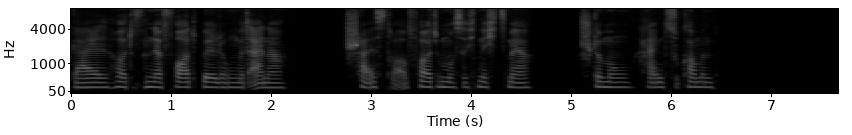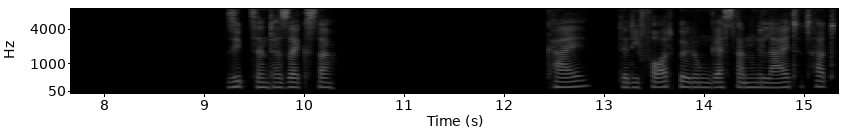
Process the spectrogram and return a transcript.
Geil, heute von der Fortbildung mit einer Scheiß drauf, heute muss ich nichts mehr. Stimmung, heimzukommen. 17.06. Kai, der die Fortbildung gestern geleitet hat,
